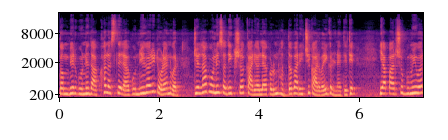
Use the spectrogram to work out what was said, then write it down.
गंभीर गुन्हे दाखल असलेल्या गुन्हेगारी टोळ्यांवर जिल्हा पोलीस अधीक्षक कार्यालयाकडून हद्दपारीची कारवाई करण्यात येते. या पार्श्वभूमीवर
